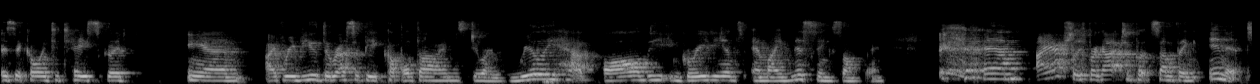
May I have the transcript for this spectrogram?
is it going to taste good? And I've reviewed the recipe a couple times. Do I really have all the ingredients? Am I missing something? and I actually forgot to put something in it.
